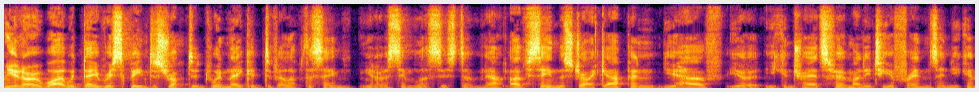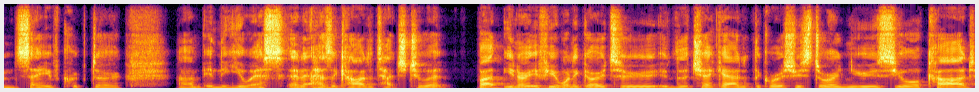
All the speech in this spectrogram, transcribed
You know, why would they risk being disrupted when they could develop the same, you know, similar system? Now, I've seen the Strike app and you have your, you can transfer money to your friends and you can save crypto, um, in the US and it has a card attached to it. But, you know, if you want to go to the checkout at the grocery store and use your card,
